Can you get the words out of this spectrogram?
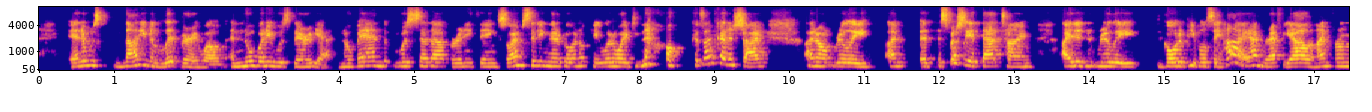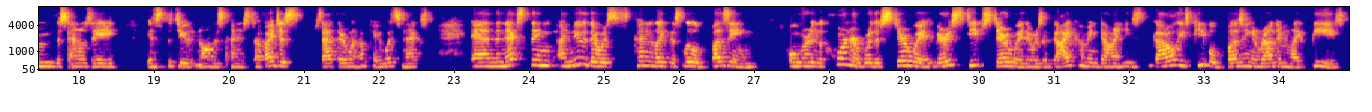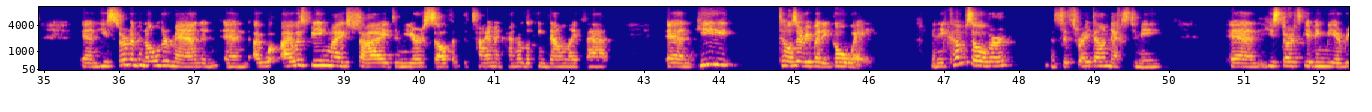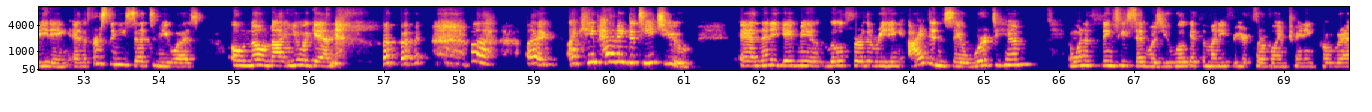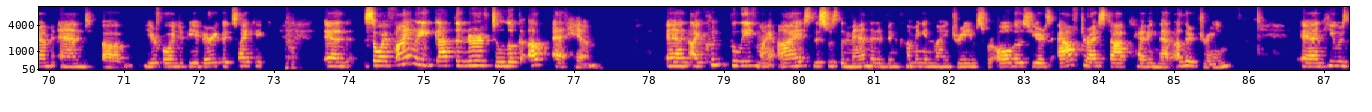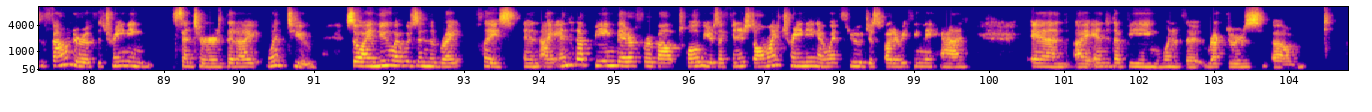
and it was not even lit very well and nobody was there yet. No band was set up or anything so i'm sitting there going okay what do i do now? Because i'm kind of shy. I don't really i'm especially at that time i didn't really go to people and say hi i'm raphaelle and i'm from the san jose institute and all this kind of stuff. I just sat there and went okay what's next and the next thing i knew there was kind of like this little buzzing over in the corner where the stairway, very steep stairway, there was a guy coming down and he's got all these people buzzing around him like bees. And he's sort of an older man, and, and I, I was being my shy, demure self at the time and kind of looking down like that. And he tells everybody, go away. And he comes over and sits right down next to me. And he starts giving me a reading. And the first thing he said to me was, Oh, no, not you again. I, I keep having to teach you. And then he gave me a little further reading. I didn't say a word to him. And one of the things he said was, You will get the money for your clairvoyant training program, and um, you're going to be a very good psychic. And so I finally got the nerve to look up at him. And I couldn't believe my eyes. This was the man that had been coming in my dreams for all those years after I stopped having that other dream and he was the founder of the training center that I went to. So I knew I was in the right place and I ended up being there for about 12 years. I finished all my training. I went through just about everything they had. And I ended up being one of the rectors, um,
